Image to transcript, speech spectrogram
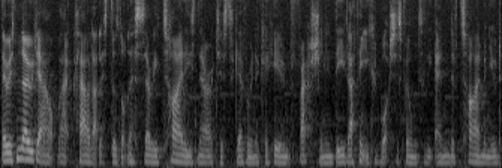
There is no doubt that Cloud Atlas does not necessarily tie these narratives together in a coherent fashion. Indeed, I think you could watch this film to the end of time and you'd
